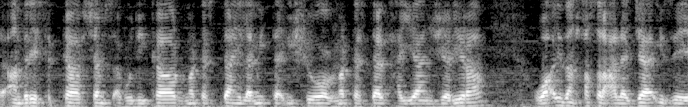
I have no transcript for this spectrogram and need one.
أندري سكر شمس أبو ديكار بالمركز الثاني لاميتا ايشوع بالمركز الثالث حيان جريرة. وأيضا حصل على جائزة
